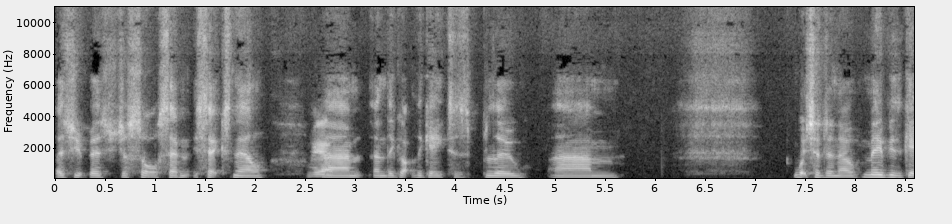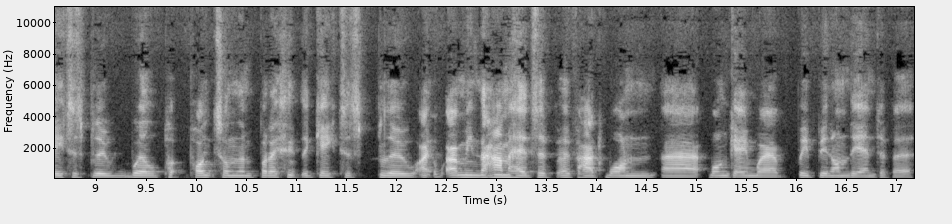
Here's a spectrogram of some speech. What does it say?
as you as you just saw, seventy six 0 Yeah. um, and they got the Gators blue, um, which I don't know. Maybe the Gators blue will put points on them, but I think the Gators blue. I, I mean, the Hammerheads have, have had one uh, one game where we've been on the end of a,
